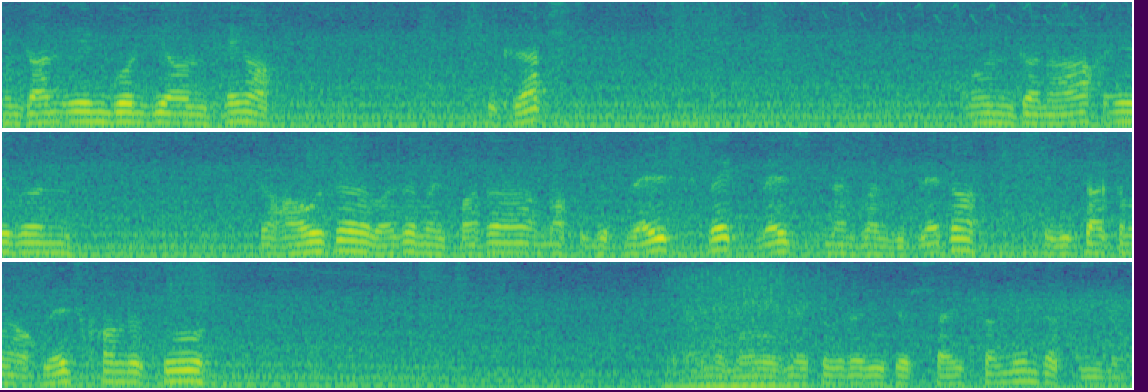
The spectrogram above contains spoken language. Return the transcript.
und dann eben wurden die an den Hänger geklatscht und danach eben zu Hause, weißt du, mein Vater machte das Welsch weg, Welsch nennt man die Blätter, wie sagte man auch Welschkorn dazu. Dann haben wir vielleicht wieder diese scheiß Fermentersiedlung.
